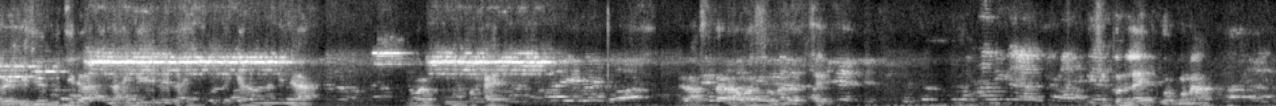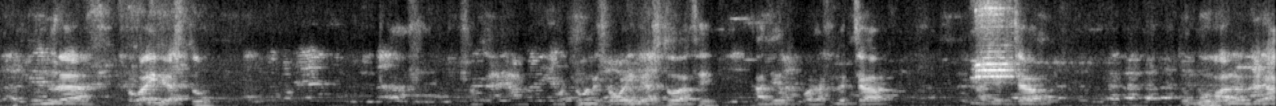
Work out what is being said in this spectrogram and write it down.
আমি কিছুই বুঝি না। লাইভে এলে লাইভ করলে কেন জানি না আমার ঘুম পায়। রাস্তার আওয়াজ শোনা যাচ্ছে। বেশিক্ষণ লাইভ করব না। বন্ধুরা, সবাই ব্যস্ত। বর্তমানে সবাই ব্যস্ত আছে। কাজের, পড়াশোনার চাপ, কাজের চাপ। তবুও ভাবলাম যে না,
